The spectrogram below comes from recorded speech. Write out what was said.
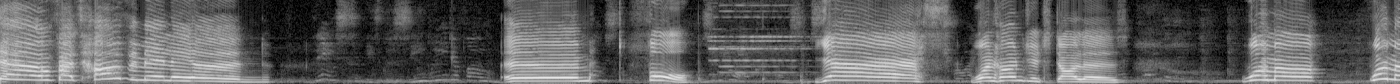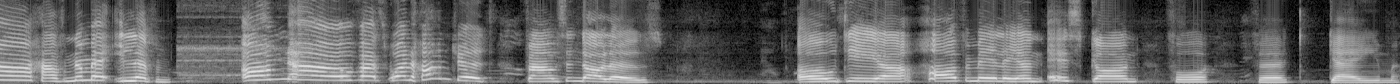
no, that's half a million. Um, four. Yes, one hundred dollars. One more, one more. Have number eleven. Oh no, that's one hundred thousand dollars. Oh dear, half a million is gone for the game.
